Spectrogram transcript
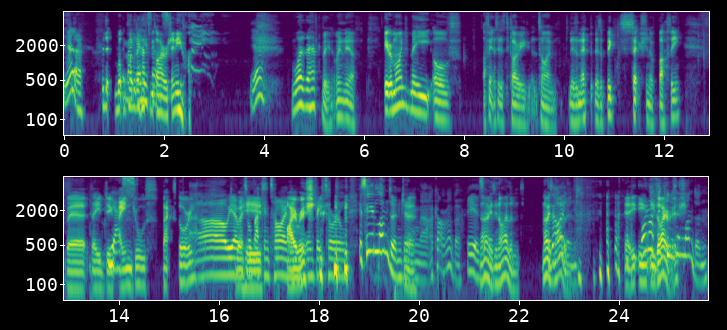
yeah, Did it, what, Didn't why did they have any to be. Irish anyway? yeah. Why did they have to be? I mean, yeah, it reminded me of. I think I said this to Chloe at the time. There's an ep- there's a big section of Buffy where they do Yes. Angel's backstory. Oh yeah, Where went all back in time. Irish. in Victorial. is he in London during that? I can't remember. He is. no, yeah. he's in Ireland. No, Is he's in Ireland. Ireland? Yeah, he, Why do I he's think Irish. He was in London.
